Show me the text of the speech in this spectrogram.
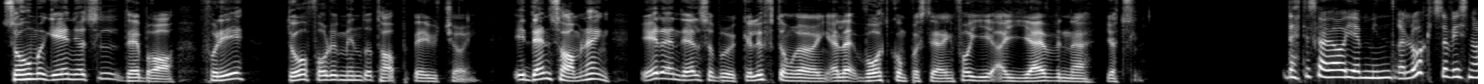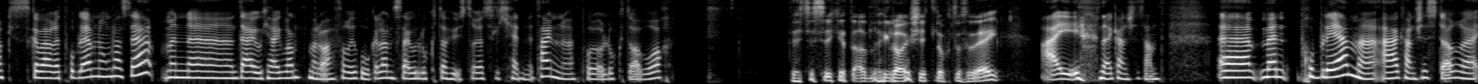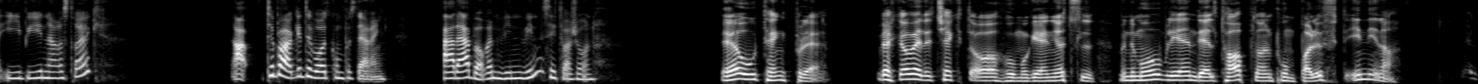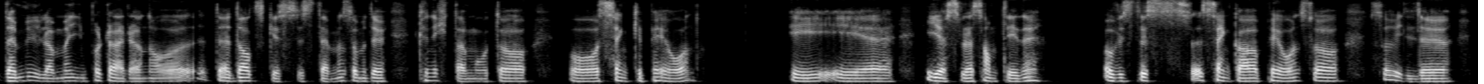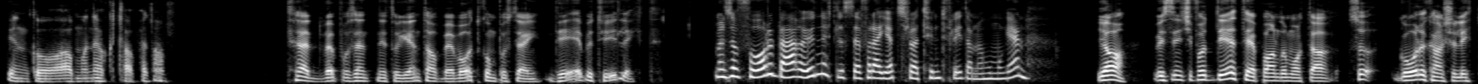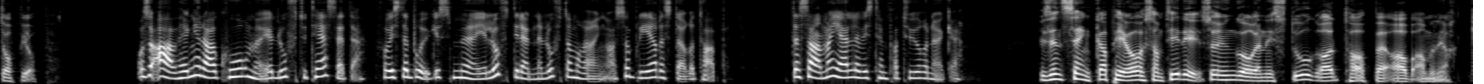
Så homogen gjødsel, det er bra, fordi da får du mindre tap ved utkjøring. I den sammenheng er det en del som bruker luftomrøring eller våtkompostering for å gi ei jevne gjødsel. Dette skal jo også gi mindre lukt, så visstnok skal være et problem noen plasser. Men eh, det er jo ikke jeg vant med, da. For i Rogaland så er jo lukt av husdyrgjødsel kjennetegnet på lukta av vår. Det er ikke sikkert alle er glad i skittlukta til deg. Nei, det er kanskje sant. Eh, men problemet er kanskje større i bynære strøk. Ja, tilbake til våtkompostering. Er det bare en vinn-vinn-situasjon? Jeg har òg tenkt på det. Virker veldig kjekt å ha homogen gjødsel, men det må jo bli en del tap når en pumper luft inn i den. Det er mulig å importere nå det danske systemet som er knytta mot å, å senke pH-en i, i, i gjødselet samtidig. Og hvis du senker pH-en, så, så, vil du unngå ammoniakktapet. 30% nitrogentap ved våtkompostering, det er betydelig. Men så får du bedre utnyttelse fordi gjødsla er tyntflytende og homogen. Ja, hvis en ikke får det til på andre måter, så går det kanskje litt opp i opp. Og så avhenger det av hvor mye luft du tilsetter, for hvis det brukes mye luft i denne luftomrøringa, så blir det større tap. Det samme gjelder hvis temperaturen øker. Hvis en senker pH samtidig, så unngår en i stor grad tapet av ammoniakk.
